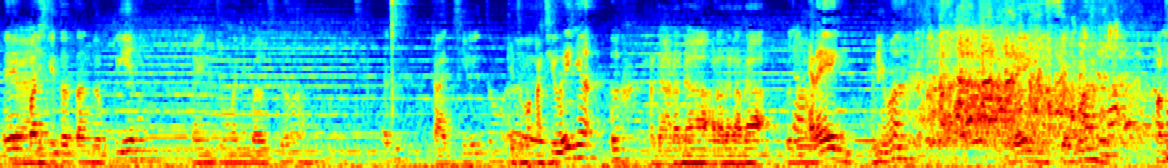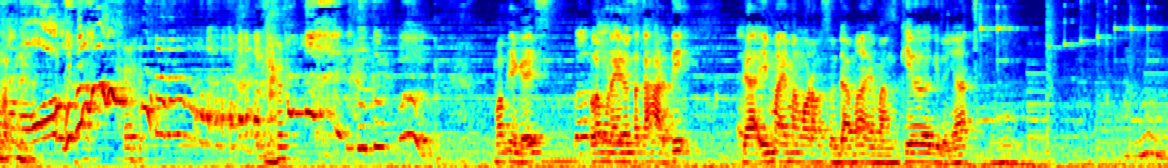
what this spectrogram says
Eh Guys. pas kita tanggepin pengen cuma dibalas doang. Aduh. Kacil itu mah. Itu mah kacil nya eh rada rada rada rada ereng ini mah. Ereng siapa Ngomong. Maaf ya guys, lamun aya nu teka harti, da ima emang orang Sunda mah emang kieu gitu nya. Hmm.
